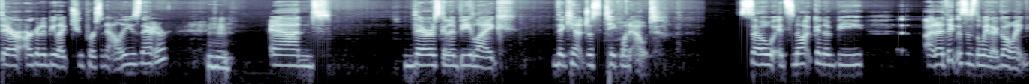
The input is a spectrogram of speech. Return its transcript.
there are going to be like two personalities there. Mhm. And there's going to be like, they can't just take one out. So it's not going to be, and I think this is the way they're going.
